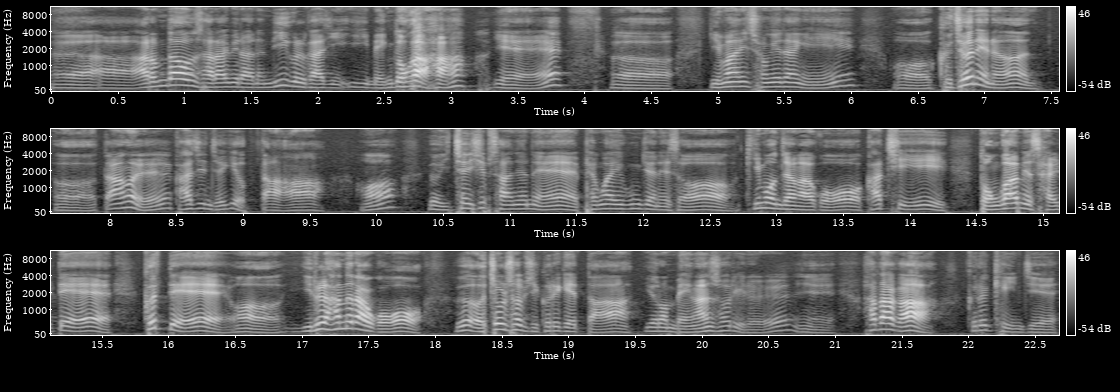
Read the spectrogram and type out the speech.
어, 아, 아름다운 사람이라는 닉을 가진 이 맹도가 예, 어, 이만희 총회장이 어, 그 전에는 어, 땅을 가진 적이 없다. 어? 2014년에 평화이궁전에서 김 원장하고 같이 동거하며 살 때 그때 어, 일을 하느라고 그 어쩔 수 없이 그렇게 했다. 이런 맹한 소리를 예, 하다가 그렇게 이제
